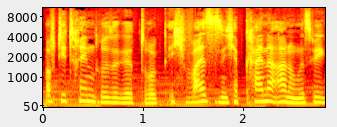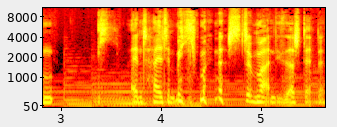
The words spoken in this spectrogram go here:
auf die Tränendrüse gedrückt. Ich weiß es nicht, ich habe keine Ahnung. Deswegen, ich enthalte mich meiner Stimme an dieser Stelle.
